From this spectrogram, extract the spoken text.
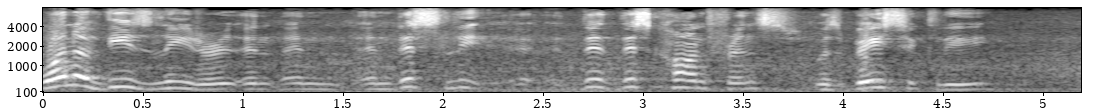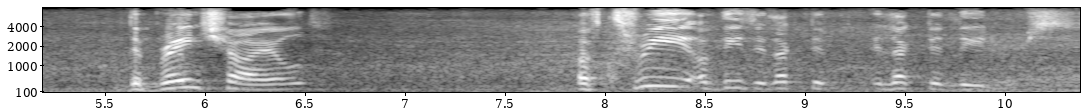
one of these leaders, and, and, and this, le- this conference was basically the brainchild of three of these elected, elected leaders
